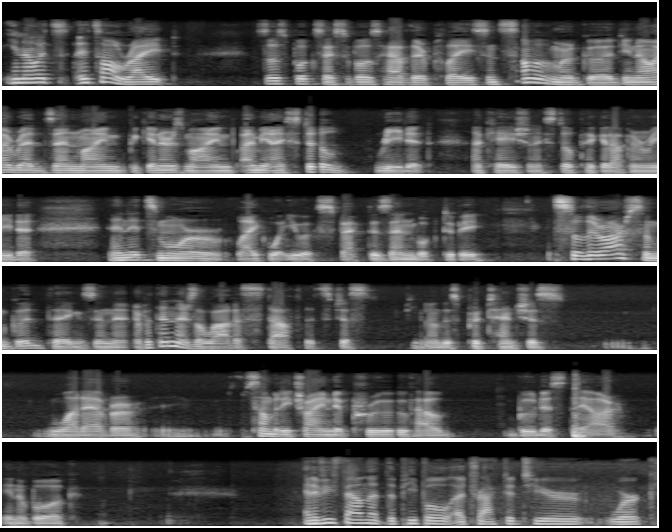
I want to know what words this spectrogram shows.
you know, it's it's all right those books, I suppose, have their place, and some of them are good. You know, I read Zen Mind, Beginner's Mind. I mean, I still read it occasionally. I still pick it up and read it, and it's more like what you expect a Zen book to be. So there are some good things in there, but then there's a lot of stuff that's just, you know, this pretentious whatever. Somebody trying to prove how Buddhist they are in a book. And have you found that the people attracted to your work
